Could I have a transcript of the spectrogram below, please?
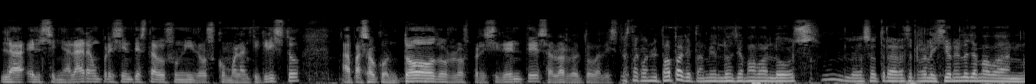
el señalar a un presidente de Estados Unidos como el anticristo ha pasado con todos los presidentes a lo largo de toda la historia. Hasta con el Papa, que también lo llamaban los, las otras religiones, lo llamaban,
